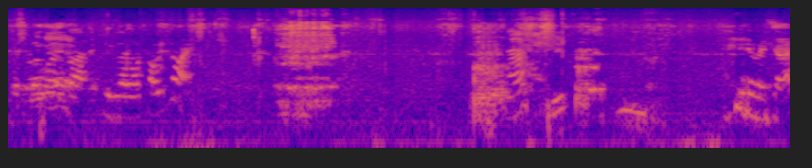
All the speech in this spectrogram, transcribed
เดี๋ยวเราไปก่อนเดี๋ยวกินอะไรกับเขาอีกหน่อยนะไม่ใช่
